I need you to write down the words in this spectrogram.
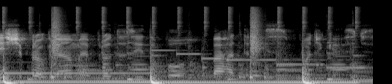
Este programa é produzido por Barra 3 Podcasts.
